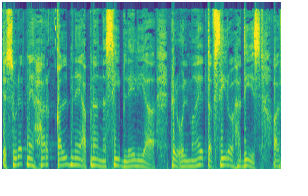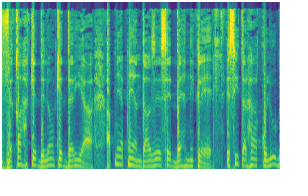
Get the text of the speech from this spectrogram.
اس صورت میں ہر قلب نے اپنا نصیب لے لیا۔ پھر علماء تفسیر و حدیث اور فقہ کے دلوں کے دریا اپنے اپنے اندازے سے بہ نکلے۔ اسی طرح قلوب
